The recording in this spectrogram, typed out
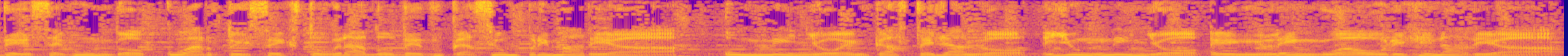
de segundo, cuarto y sexto grado de educación primaria. Un niño en castellano y un niño en lengua originaria.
